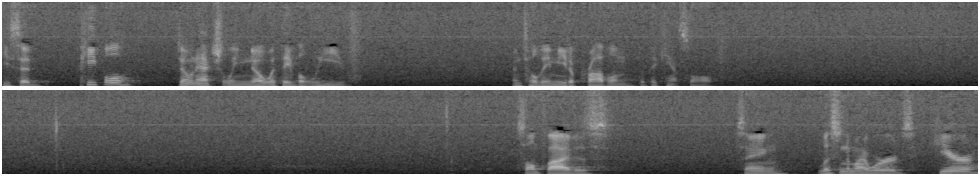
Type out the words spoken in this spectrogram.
he said, "People don't actually know what they believe until they meet a problem that they can't solve." Psalm 5 is saying, Listen to my words. Hear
